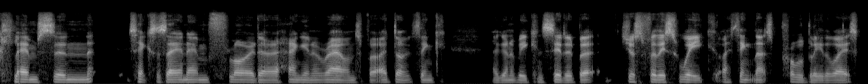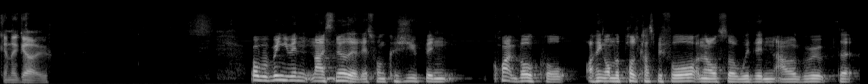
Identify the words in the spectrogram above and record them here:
Clemson, Texas A&M, Florida are hanging around, but I don't think are going to be considered. But just for this week, I think that's probably the way it's going to go. Well, we'll bring you in nice and early at this one because you've been quite vocal, I think, on the podcast before and also within our group that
